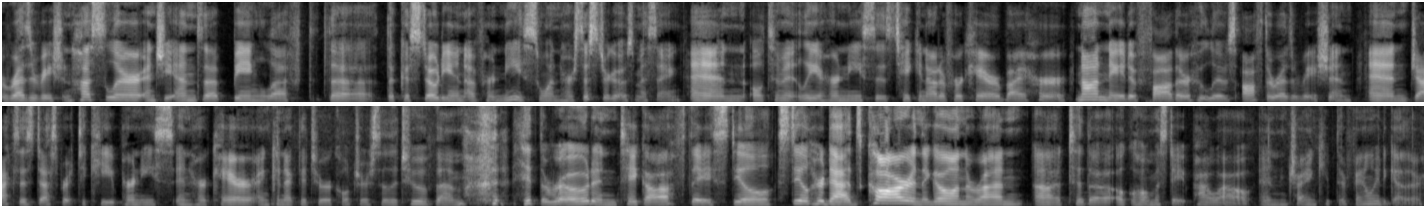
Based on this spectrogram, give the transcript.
a reservation hustler, and she ends up being left the the custodian of her niece when her sister goes missing. And ultimately, her niece is taken out of her care by her non-native father, who lives off the reservation. And Jax is desperate to keep her niece in her care and connected to her culture. So the two of them hit the road and take off. They steal steal her dad's car, and they go on the run uh, to the Oklahoma State powwow and try and keep their family together.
